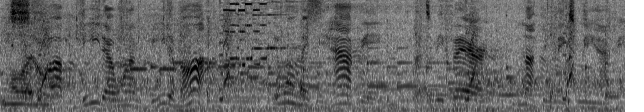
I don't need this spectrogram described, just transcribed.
He's so already upbeat, I want to beat him up. It won't make me happy, but to be fair, nothing makes me happy.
